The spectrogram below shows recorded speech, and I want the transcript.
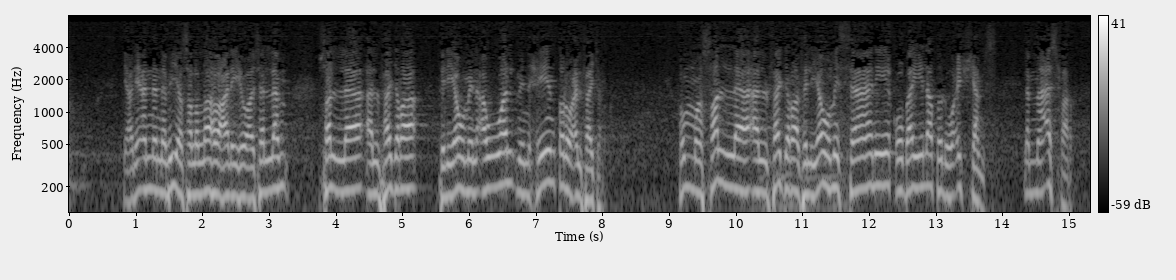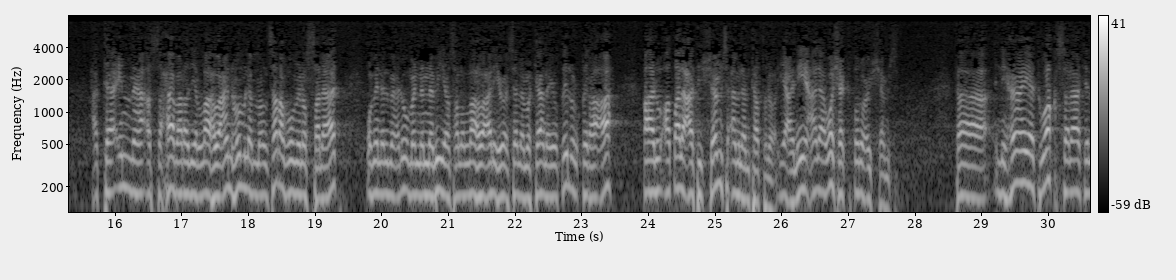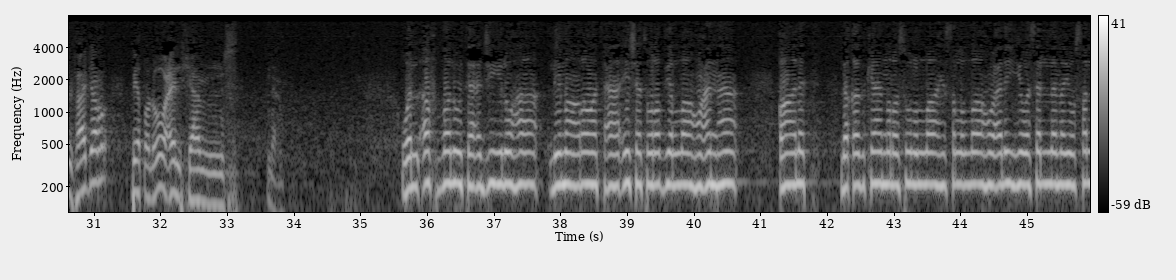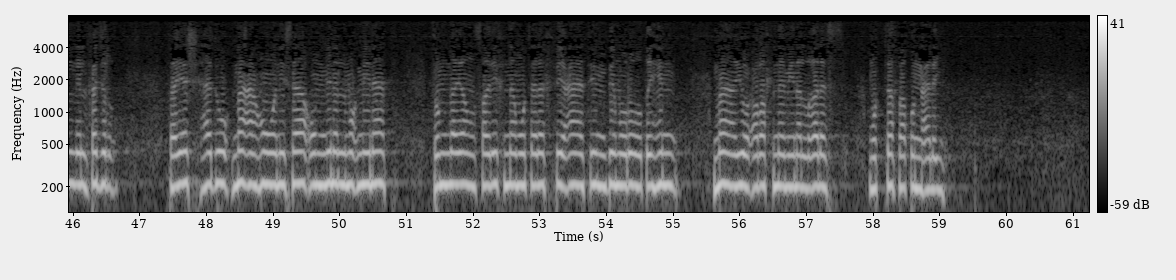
يعني أن النبي صلى الله عليه وسلم صلى الفجر في اليوم الأول من حين طلوع الفجر. ثم صلى الفجر في اليوم الثاني قبيل طلوع الشمس لما أسفر. حتى إن الصحابة رضي الله عنهم لما انصرفوا من الصلاة ومن المعلوم أن النبي صلى الله عليه وسلم كان يطيل القراءة. قالوا أطلعت الشمس أم لم تطلع؟ يعني على وشك طلوع الشمس. فنهاية وقت صلاة الفجر بطلوع الشمس. نعم. والأفضل تعجيلها لما روت عائشة رضي الله عنها قالت لقد كان رسول الله صلى الله عليه وسلم يصلي الفجر فيشهد معه نساء من المؤمنات ثم ينصرفن متلفعات بمروطهن ما يعرفن من الغلس متفق عليه.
